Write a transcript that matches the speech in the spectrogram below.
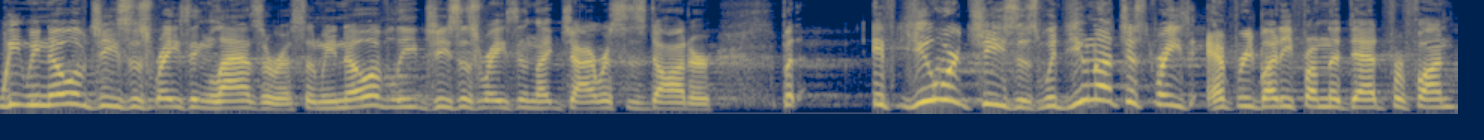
we, we know of Jesus raising Lazarus and we know of Jesus raising like Jairus' daughter. But if you were Jesus, would you not just raise everybody from the dead for fun?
